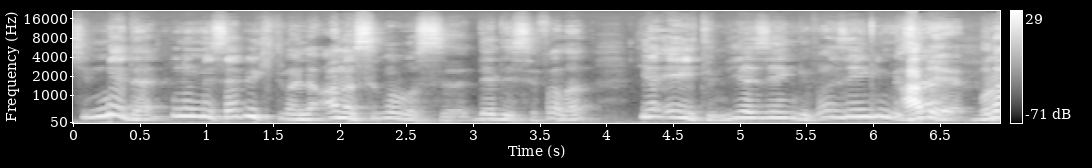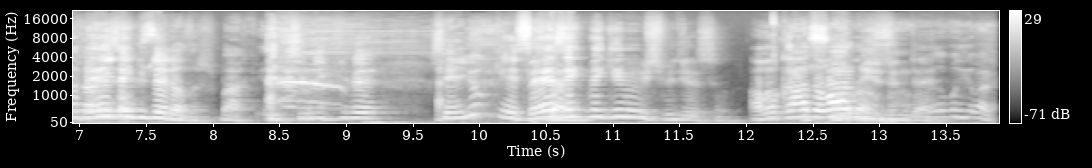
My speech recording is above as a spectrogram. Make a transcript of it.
Şimdi neden? Bunun mesela büyük ihtimalle anası, babası, dedesi falan ya eğitimli ya zengin falan. Zengin mesela. Abi, buna beyaz ek- güzel alır. Bak şimdiki gibi şey yok ki eskiden. Beyaz ekmek yememiş mi diyorsun? Avokado var mı yüzünde? Ama Bak,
